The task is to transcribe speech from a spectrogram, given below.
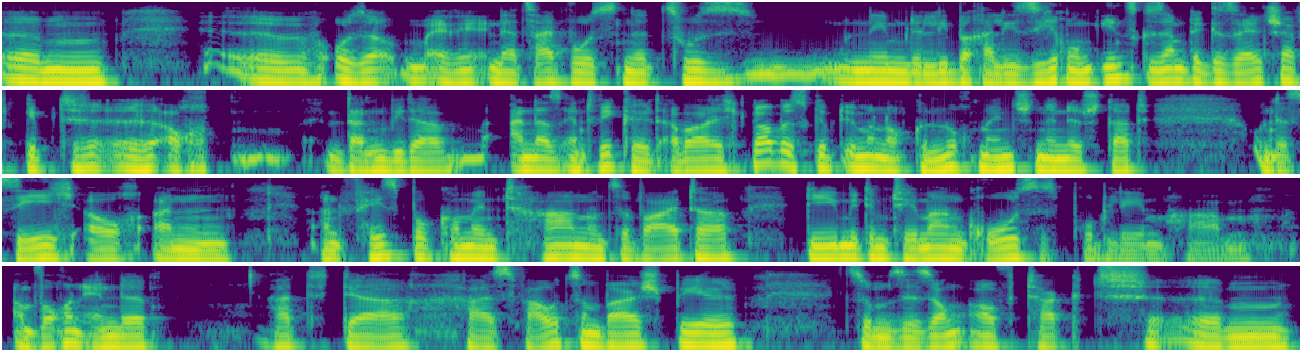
ähm, äh, also in der Zeit, wo es eine zunehmende Liberalisierung insgesamt der Gesellschaft gibt, äh, auch dann wieder anders entwickelt. Aber ich glaube, es gibt immer noch genug Menschen in der Stadt, und das sehe ich auch an, an Facebook-Kommentaren und so weiter, die mit dem Thema ein großes Problem haben. Am Wochenende hat der HSV zum Beispiel zum Saisonauftakt ähm,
